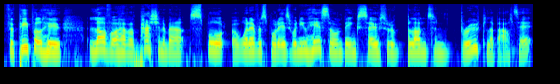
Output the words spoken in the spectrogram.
for people who love or have a passion about sport or whatever sport it is, when you hear someone being so sort of blunt and brutal about it,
